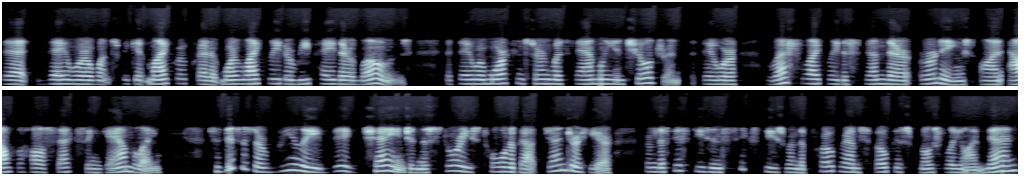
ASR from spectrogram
that they were, once we get microcredit, more likely to repay their loans, that they were more concerned with family and children, that they were less likely to spend their earnings on alcohol, sex, and gambling. So this is a really big change in the stories told about gender here from the 50s and 60s when the programs focused mostly on men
